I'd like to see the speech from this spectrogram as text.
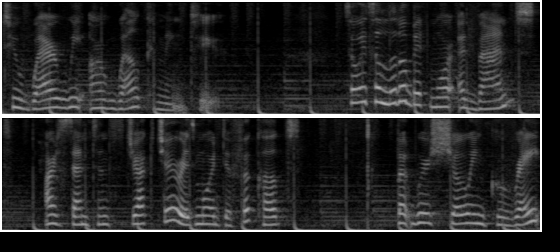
to where we are welcoming to. So it's a little bit more advanced. Our sentence structure is more difficult, but we're showing great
